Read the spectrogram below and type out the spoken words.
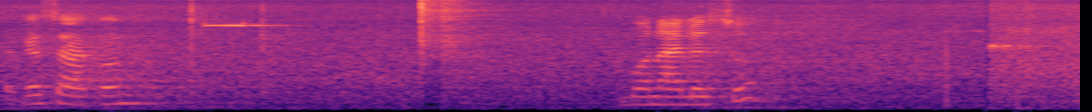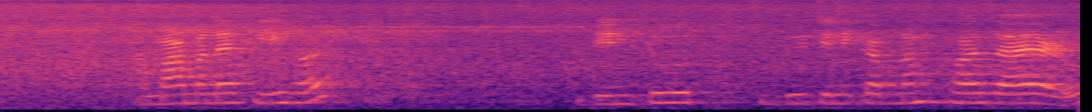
তাকে চাহকণ বনাই লৈছোঁ। আমাৰ মানে কি হয় দিনটোত দুই তিনি কাপমান খোৱা যায় আৰু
